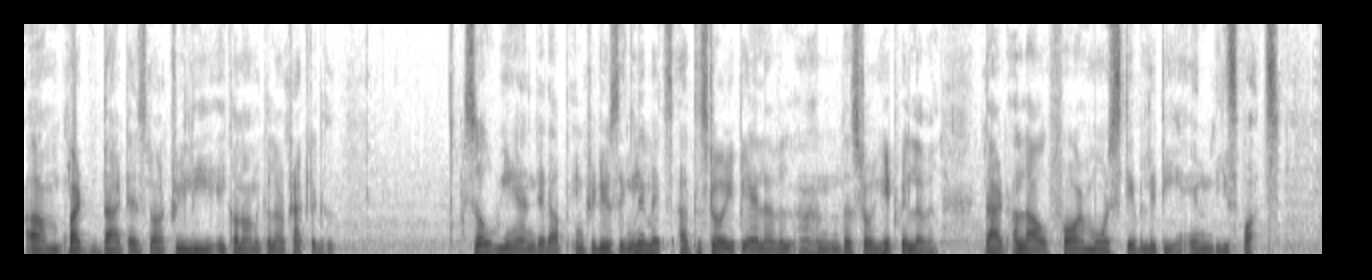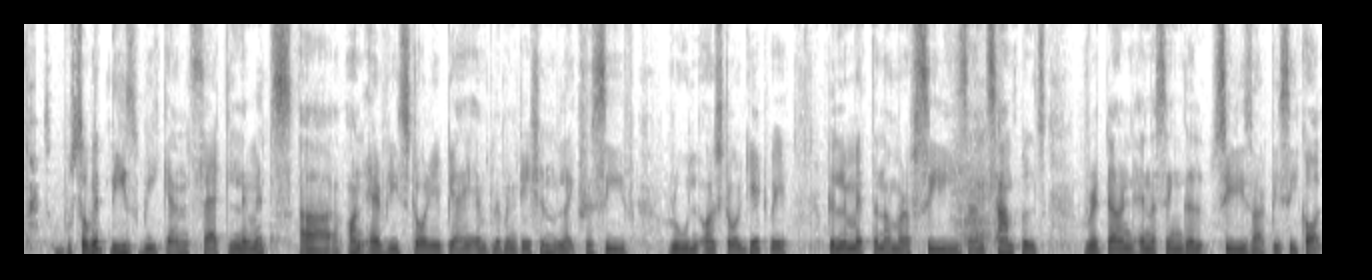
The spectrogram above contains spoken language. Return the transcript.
um, but that is not really economical or practical. So we ended up introducing limits at the store API level and the store gateway level that allow for more stability in these pods. So with these, we can set limits uh, on every store API implementation like receive, rule, or store gateway to limit the number of series and samples returned in a single series RPC call.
